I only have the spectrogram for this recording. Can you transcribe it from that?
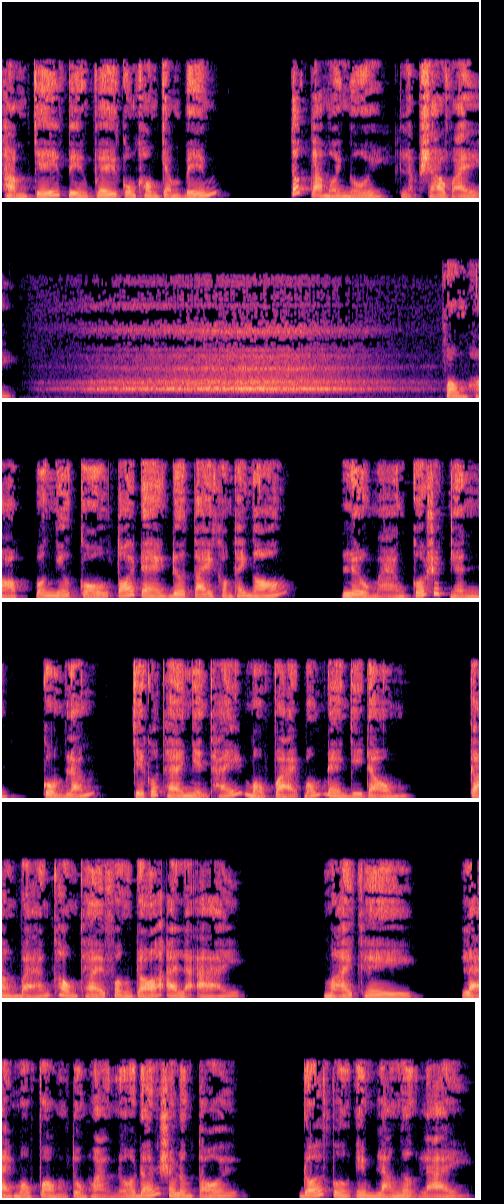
Thậm chí viên phi cũng không chầm biếm. Tất cả mọi người làm sao vậy? Phòng họp vẫn như cũ tối đen đưa tay không thấy ngón. Liều mạng cố sức nhịn cùng lắm chỉ có thể nhìn thấy một vài bóng đen di động. Căn bản không thể phân rõ ai là ai. Mãi khi lại một vòng tuần hoàn nữa đến sau lưng tôi, đối phương im lặng ngừng lại.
